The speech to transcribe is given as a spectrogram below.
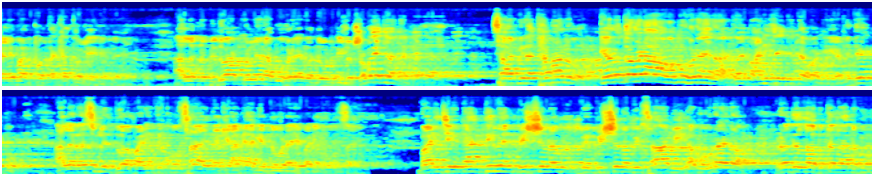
কালিমার পতাকা তোলে গেলে আল্লাহ নবী দোয়া করলেন, আবু হরাইরা দৌড় দিল। সবাই জানেন সাহাবিরা থামালো, কেন দৌড়াও আবু হরাইরা কয়, বাড়ি যেতে দাও আগে, আমি দেখব। আল্লাহ রাসুলের দোয়া বাড়িতে পৌঁছায় নাকি আমি আগে দৌড়াই বাড়ি পৌঁছাই। বাড়ি যেয়ে ডাক দিলেন বিশ্বনবী বিশ্বনবীর সাহাবি আবু হুরাইরা রদুল্লাহ তালানহু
